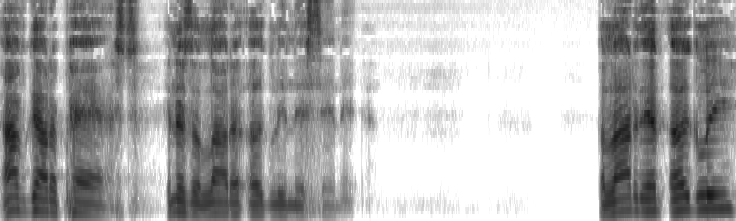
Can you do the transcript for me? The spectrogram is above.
I've got a past, and there's a lot of ugliness in it. A lot of that ugly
